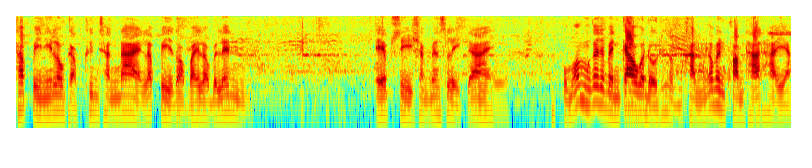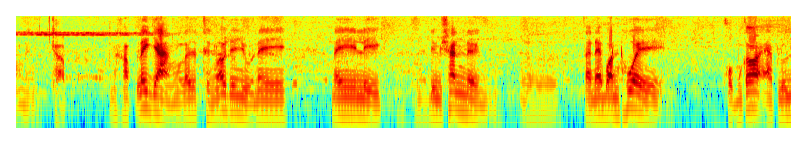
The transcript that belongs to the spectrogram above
ถ้าปีนี้เรากลับขึ้นชั้นได้ แล้วปีต่อไปเราไปเล่น FC Champions League ได้ ผมว่ามันก็จะเป็นก้าวกระโดดที่สำคัญ มันก็เป็นความท้าทายอย่างหนึ่งครับนะครับและอีกอย่างเราถึงเราจะอยู่ในในลีกดิวิชั่นหนึ่งอือฮึแต่ในบอลถ้วย ผมก็แอบลุ้น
